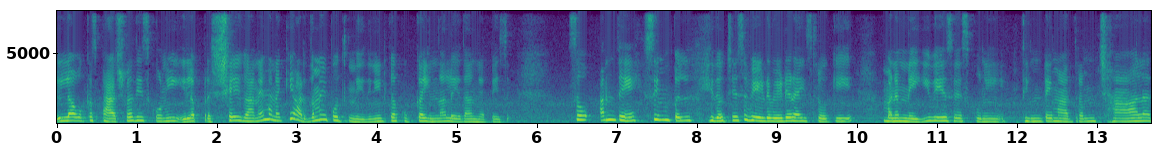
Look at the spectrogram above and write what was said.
ఇలా ఒక స్పాచ్లో తీసుకొని ఇలా ప్రెష్ చేయగానే మనకి అర్థమైపోతుంది ఇది నీట్గా కుక్ అయిందా లేదా అని చెప్పేసి. సో అంతే సింపుల్. ఇది వచ్చేసి వేడి వేడి రైస్లోకి మనం నెయ్యి వేసేసుకుని తింటే మాత్రం చాలా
